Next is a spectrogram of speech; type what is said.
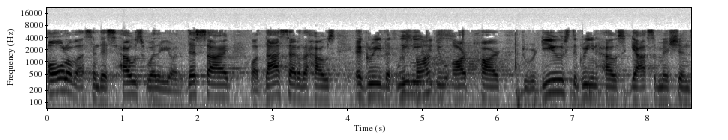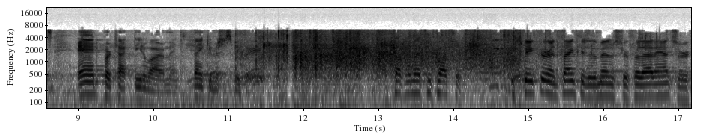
all of us in this House, whether you're on this side or that side of the House, agree that we Response? need to do our part to reduce the greenhouse gas emissions and protect the environment. Thank you, Mr. Speaker. A supplementary question. Speaker, and thank you to the minister for that answer.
